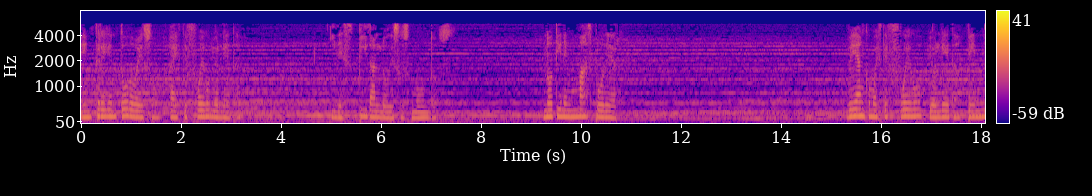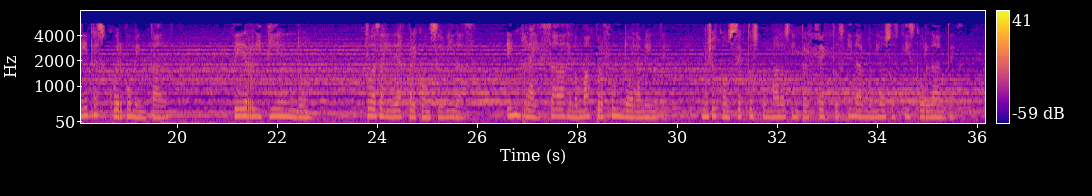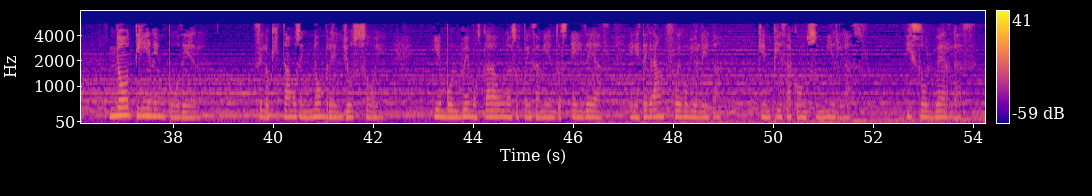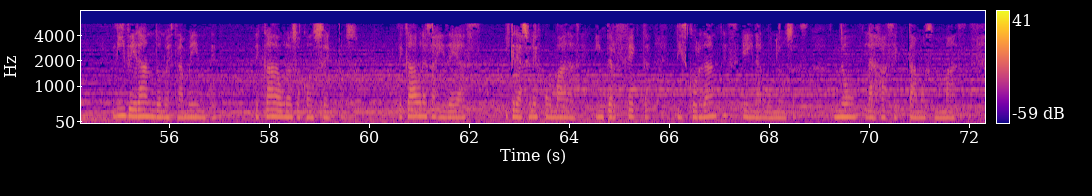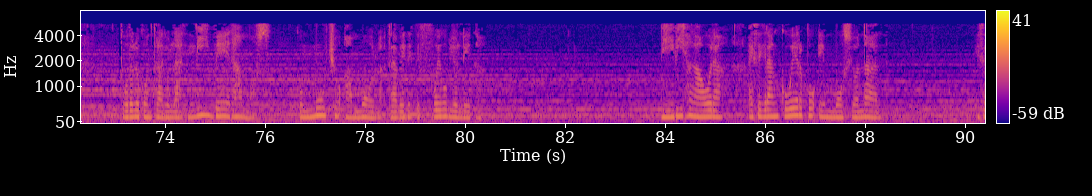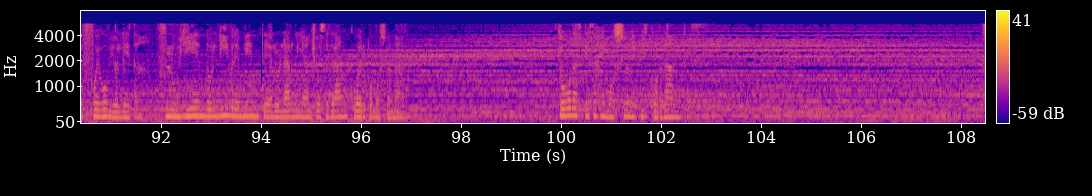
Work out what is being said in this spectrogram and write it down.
Entreguen todo eso a este fuego violeta y despídanlo de sus mundos. No tienen más poder. Vean cómo este fuego violeta penetra su cuerpo mental derritiendo todas esas ideas preconcebidas, enraizadas en lo más profundo de la mente, muchos conceptos humanos imperfectos, inarmoniosos, discordantes, no tienen poder. Se lo quitamos en nombre del yo soy y envolvemos cada uno de esos pensamientos e ideas en este gran fuego violeta empieza a consumirlas, disolverlas, liberando nuestra mente de cada uno de esos conceptos, de cada una de esas ideas y creaciones humanas imperfectas, discordantes e inarmoniosas. No las aceptamos más. Todo lo contrario, las liberamos con mucho amor a través de este fuego violeta. Dirijan ahora a ese gran cuerpo emocional, ese fuego violeta, fluyendo libremente a lo largo y ancho de ese gran cuerpo emocional. Todas esas emociones discordantes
